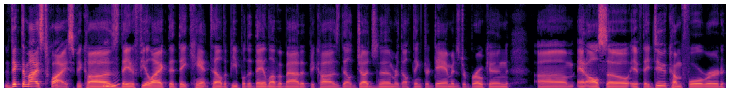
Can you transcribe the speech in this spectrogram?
victimized twice because Mm-hmm. they feel like that they can't tell the people that they love about it because they'll judge them or they'll think they're damaged or broken um, and also if they do come forward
